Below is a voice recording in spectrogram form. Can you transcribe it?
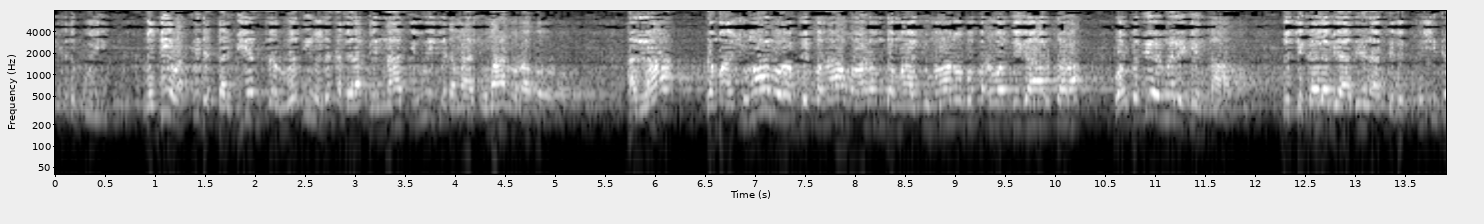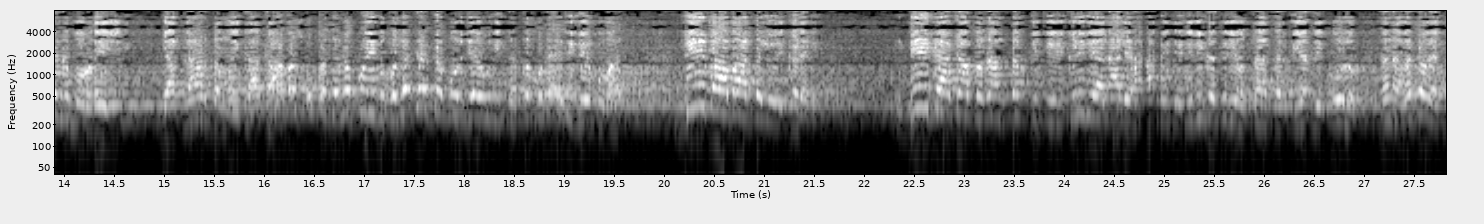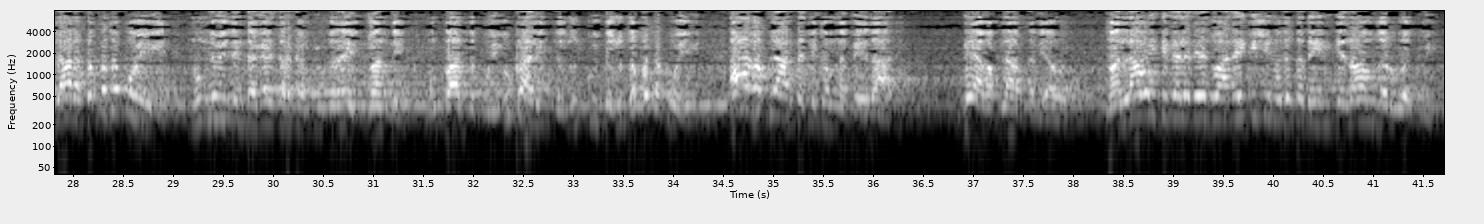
ته کوي نو دې وخت کې د تربيت ضرورت دی نو ځکه به رب الناس وي چې د ماشومان رب الله د ماشومان رب دې پناه غواړم د ماشومان په پروردگار سره ورپسې ملک الناس نو چې کله بیا دې ذاتې د خوشي کنه بورډې شي بیا بلار ته مې کاکا بس په پس نه کوي خو ځکه ته بورډې ونی ته خدای دې به خو دې بابا ته لوي کړې دې کاکا په ځان تختې تېرې کړې دي، حلال حرام یې ترې نه دي کتلي او ستا تربیت یې کولو ته نه غته وایې، پلاره ته په څه پوهېږې؟ موږ نوې زندګۍ سره کمپیوټرایز ژوند دی، موږ په هر څه پوهېږو، کالج ته ځو، سکول ته ځو، ته په څه پوهېږې؟ هغه پلار ته چې کوم نه پیدا دی، دی هغه پلار ته بیا وایي. نو الله وایي چې کله دی ځوانۍ کې شي نو ده ته د انتظام ضرورت وي.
